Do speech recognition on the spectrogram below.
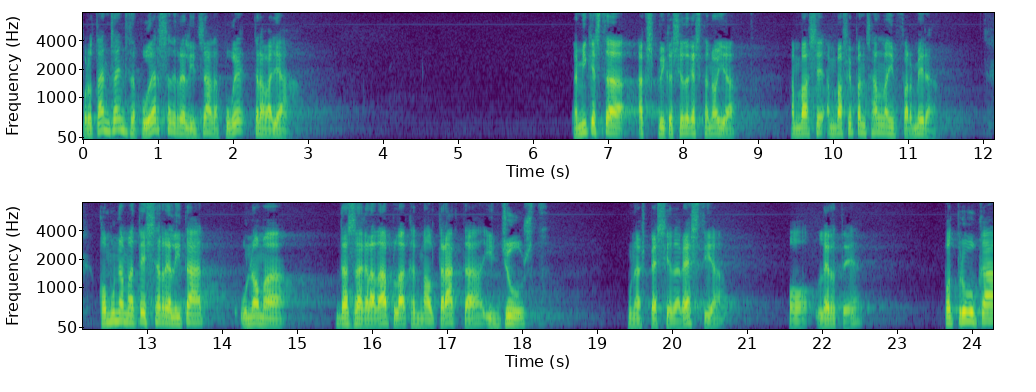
però tants anys de poder-se realitzar, de poder treballar. A mi aquesta explicació d'aquesta noia em va, ser, em va fer pensar en la infermera, com una mateixa realitat, un home desagradable que et maltracta, injust, una espècie de bèstia, o l'ERTE, pot provocar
